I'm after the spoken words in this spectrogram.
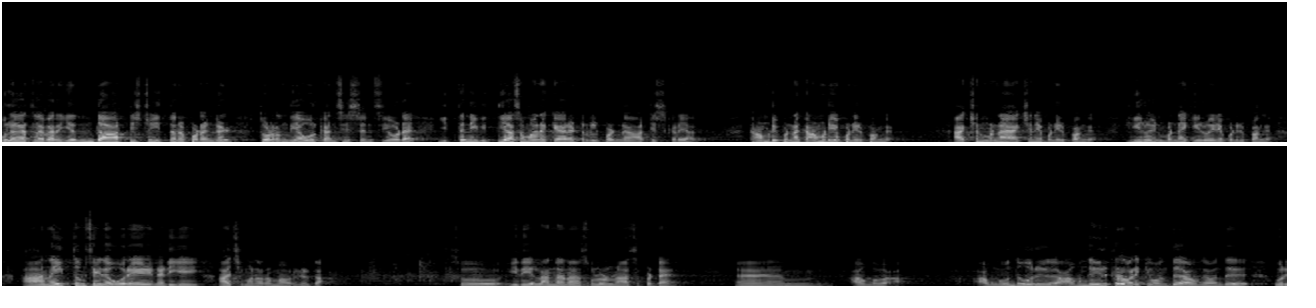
உலகத்தில் வேறு எந்த ஆர்டிஸ்ட்டும் இத்தனை படங்கள் தொடர்ந்தியாக ஒரு கன்சிஸ்டன்சியோட இத்தனை வித்தியாசமான கேரக்டர்கள் பண்ண ஆர்டிஸ்ட் கிடையாது. காமெடி பண்ணால் காமெடியே பண்ணியிருப்பாங்க ஆக்ஷன் பண்ணால் ஆக்ஷனே பண்ணியிருப்பாங்க ஹீரோயின் பண்ணால் ஹீரோயினே பண்ணியிருப்பாங்க அனைத்தும் செய்த ஒரே நடிகை ஆச்சி மனோரமா அவர்கள் தான் ஸோ இதையெல்லாம் தான் நான் சொல்லணும்னு ஆசைப்பட்டேன். அவங்க அவங்க வந்து ஒரு அவங்க இருக்கிற வரைக்கும் வந்து அவங்க வந்து ஒரு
